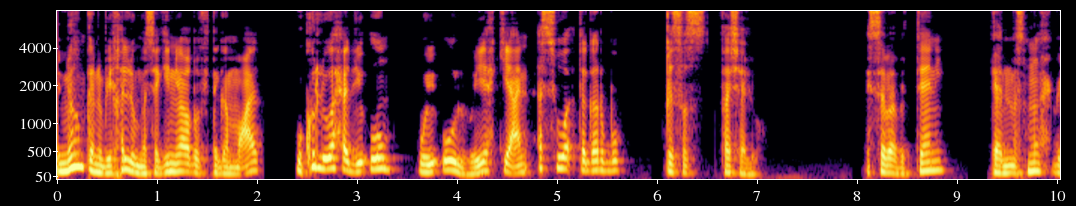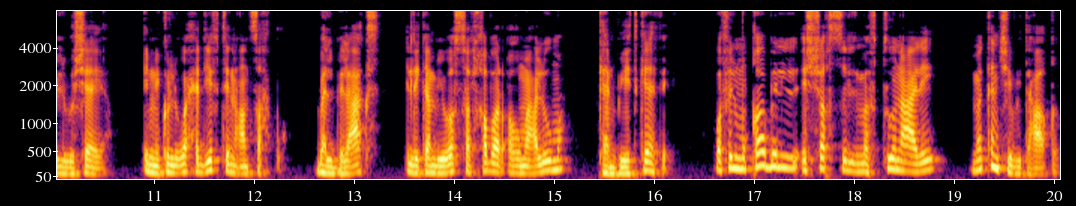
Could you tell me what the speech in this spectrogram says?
إنهم كانوا بيخلوا المساجين يقعدوا في تجمعات وكل واحد يقوم ويقول ويحكي عن أسوأ تجاربه قصص فشله السبب الثاني كان مسموح بالوشاية إن كل واحد يفتن عن صاحبه. بل بالعكس اللي كان بيوصل خبر أو معلومة كان بيتكافئ. وفي المقابل الشخص المفتون عليه ما كانش بيتعاقب.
